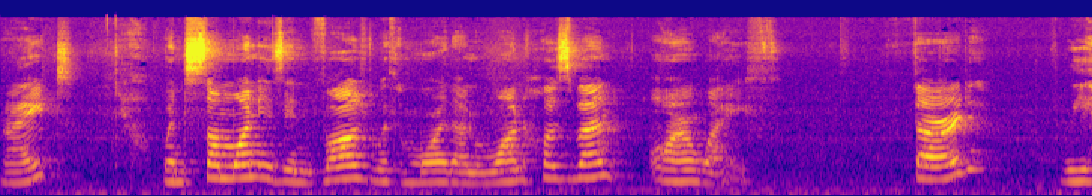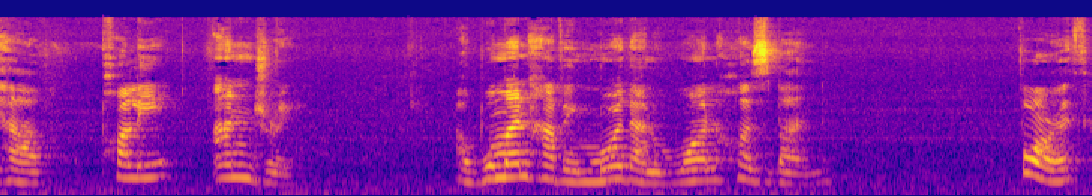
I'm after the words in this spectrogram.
right? When someone is involved with more than one husband or wife. Third, we have polyandry, a woman having more than one husband. Fourth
